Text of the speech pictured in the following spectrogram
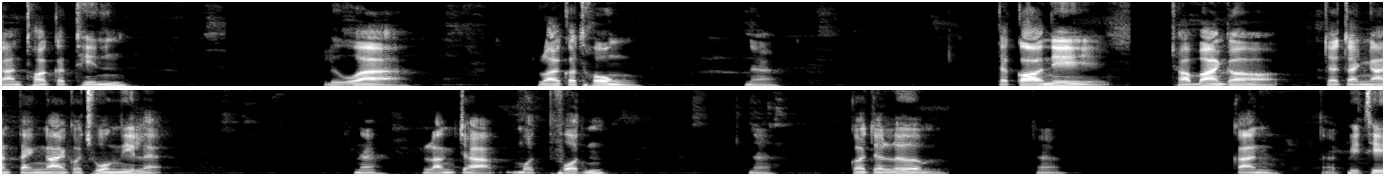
การทอดกระถิน หรือว่าร้อยกระทงนะแต่ก่อนนี่ชาวบ้านก็ จะจัดงานแต่งงานก็ช่วงนี้แหละนะหลังจากหมดฝนนะก็จะเริ่มนะการพิธี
